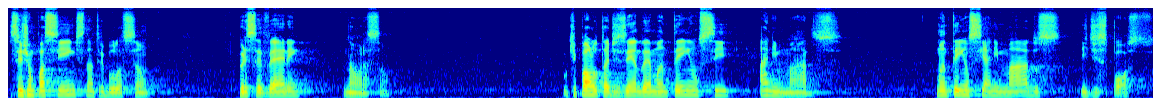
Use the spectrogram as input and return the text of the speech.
sejam pacientes na tribulação, perseverem na oração. O que Paulo está dizendo é: mantenham-se animados. Mantenham-se animados e dispostos.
